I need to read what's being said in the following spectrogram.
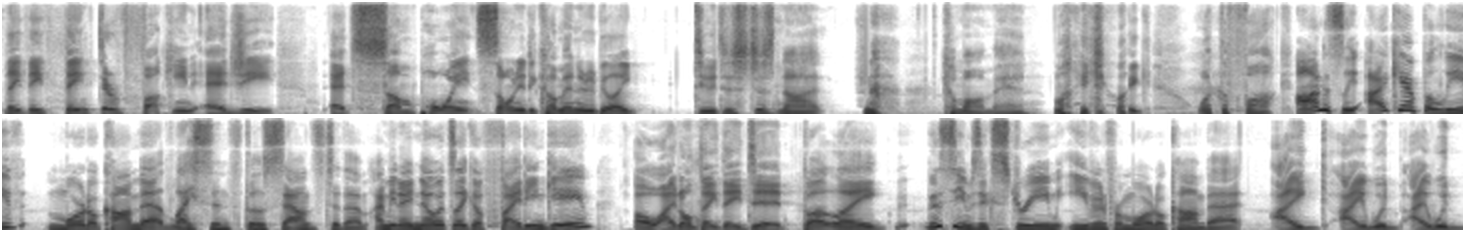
They they think they're fucking edgy. At some point, someone need to come in and be like, dude, this is just not. come on, man. Like like what the fuck? Honestly, I can't believe Mortal Kombat licensed those sounds to them. I mean, I know it's like a fighting game, Oh, I don't think they did. but like this seems extreme even for Mortal Kombat. I I would I would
